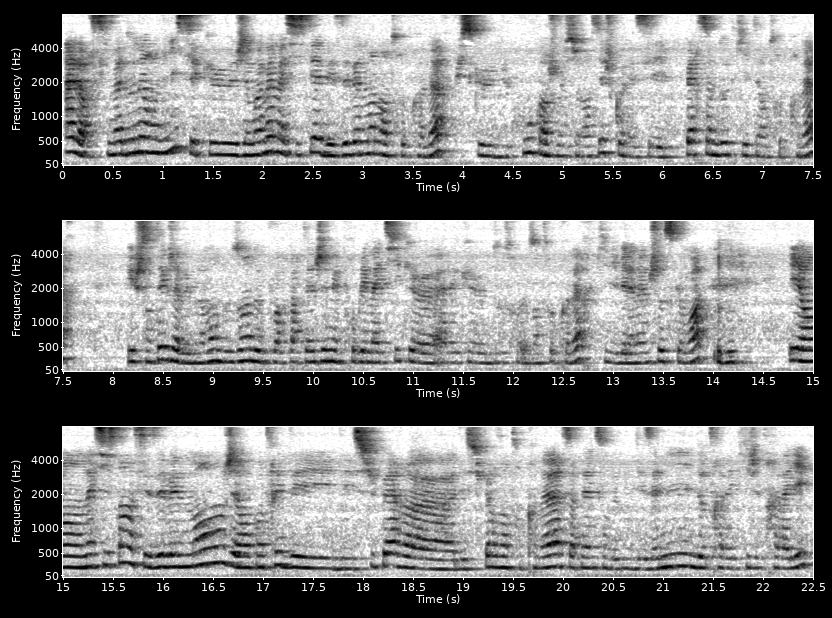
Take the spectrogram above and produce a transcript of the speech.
Alors, ce qui m'a donné envie, c'est que j'ai moi-même assisté à des événements d'entrepreneurs, puisque du coup, quand je me suis lancée, je connaissais personne d'autre qui était entrepreneur. Et je sentais que j'avais vraiment besoin de pouvoir partager mes problématiques euh, avec euh, d'autres entrepreneurs qui vivaient la même chose que moi. Mhm. Et en assistant à ces événements, j'ai rencontré des, des super, euh, des super entrepreneurs. Certaines sont devenues des amis, d'autres avec qui j'ai travaillé.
